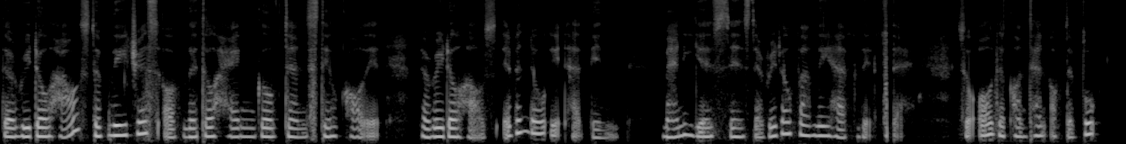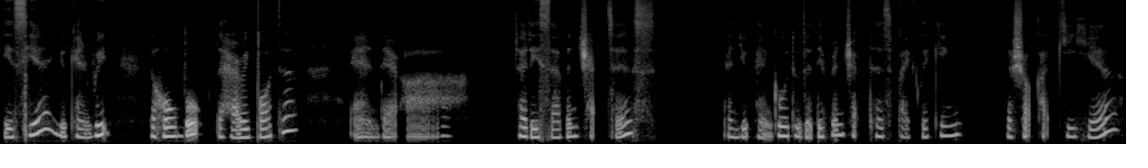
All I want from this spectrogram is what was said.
the Riddle House. The villagers of Little Hangleton still call it the Riddle House, even though it had been many years since the Riddle family have lived there. So all the content of the book is here. You can read the whole book, the Harry Potter, and there are 37 chapters. And you can go to the different chapters by clicking the shortcut key here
